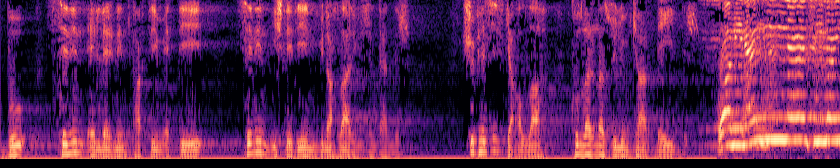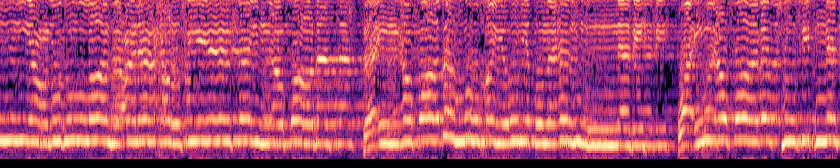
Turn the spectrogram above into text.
Bu senin ellerinin takdim ettiği, senin işlediğin günahlar yüzündendir. Şüphesiz ki Allah kullarına zulümkar değildir. ومن الناس من يعبد الله على حرف فإن أصابه فإن أصابه خير اطمأن به وإن أصابته فتنة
